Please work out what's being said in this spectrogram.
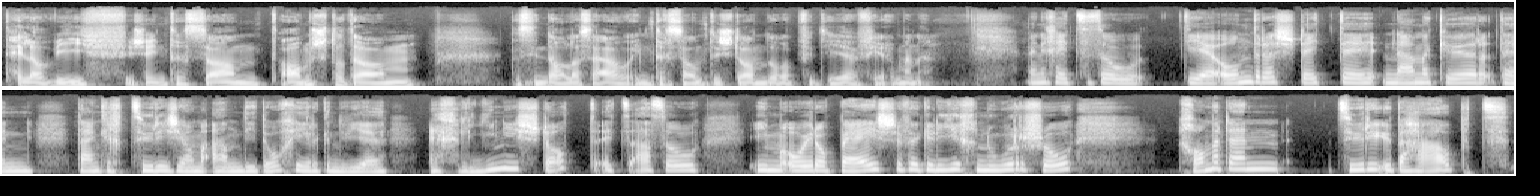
Tel Aviv ist interessant, Amsterdam. Das sind alles auch interessante Standorte für diese Firmen. Wenn ich jetzt so die anderen Städte nehmen höre, dann denke ich, Zürich ist ja am Ende doch irgendwie eine kleine Stadt, jetzt auch im europäischen Vergleich nur schon. Kann man denn Zürich überhaupt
